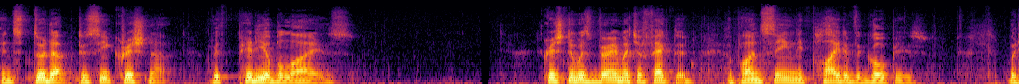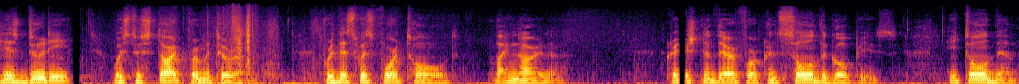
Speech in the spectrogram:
and stood up to see Krishna with pitiable eyes. Krishna was very much affected upon seeing the plight of the gopis, but his duty was to start for Mathura, for this was foretold by Narada. Krishna therefore consoled the gopis he told them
